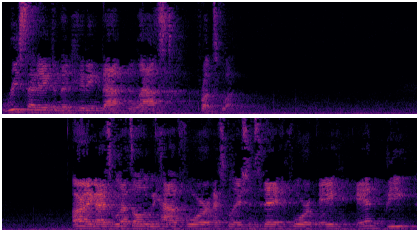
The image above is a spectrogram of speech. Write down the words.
resetting, and then hitting that last front squat. All right, guys, well, that's all that we have for explanation today for A and B.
